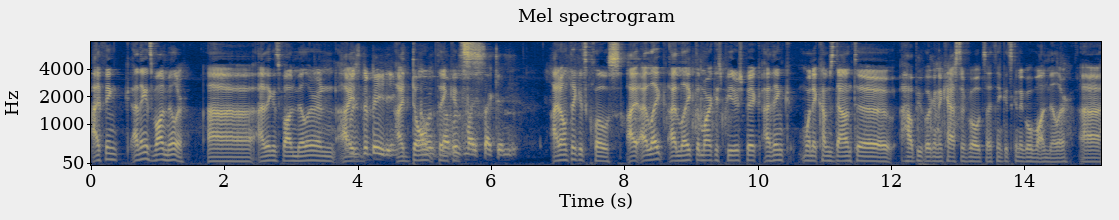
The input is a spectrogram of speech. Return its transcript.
I think I think it's Von Miller. Uh, I think it's Von Miller, and I, I was debating. I don't was, think that was my second. I don't think it's close. I, I like I like the Marcus Peters pick. I think when it comes down to how people are going to cast their votes, I think it's going to go Von Miller. Uh,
